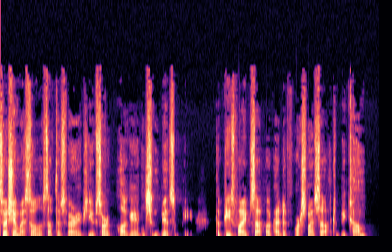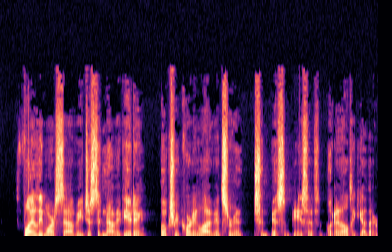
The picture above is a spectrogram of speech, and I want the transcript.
especially on my solo stuff, there's very few sort of plugins and bits and pieces. The piece like stuff I've had to force myself to become slightly more savvy just in navigating folks recording live instruments and bits and pieces and putting it all together.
